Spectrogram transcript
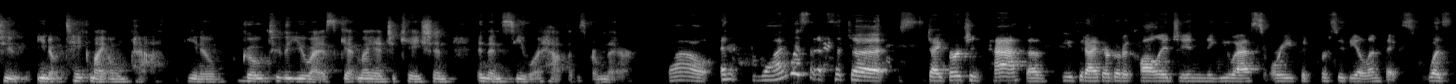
to, you know, take my own path, you know, go to the US, get my education, and then see what happens from there. Wow. And why was that such a divergent path of you could either go to college in the US or you could pursue the Olympics? Was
